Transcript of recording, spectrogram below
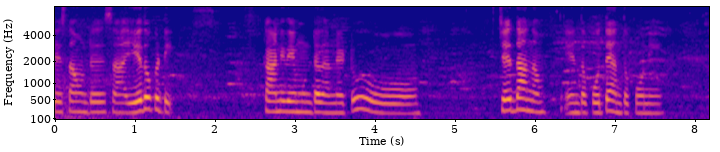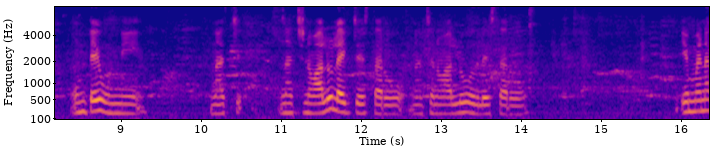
చేస్తూ ఉంటే సా- ఏదో ఒకటి. కానిది ఏముంటుంది అన్నట్టు చేద్దాం ఎంత పోతే అంత పోని. ఉంటే ఉన్ని. నచ్చి నచ్చిన వాళ్ళు లైక్ చేస్తారు. నచ్చిన వాళ్ళు వదిలేస్తారు. ఏమైనా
